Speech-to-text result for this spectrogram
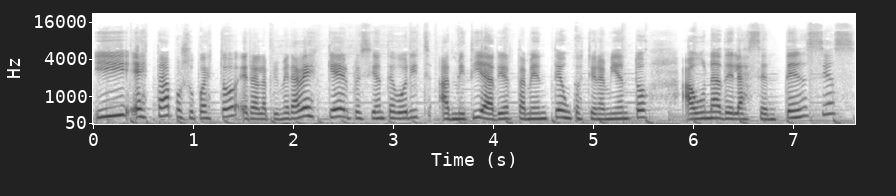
Y esta, por supuesto, era la primera vez que el presidente Boric admitía abiertamente un cuestionamiento a una de las sentencias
